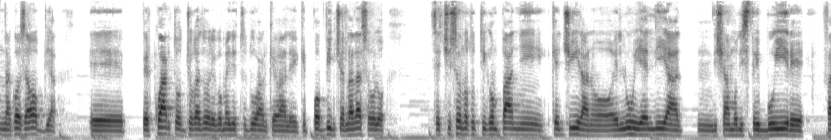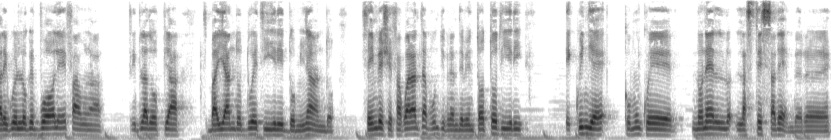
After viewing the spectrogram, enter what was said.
una cosa ovvia, eh, per quanto giocatore, come hai detto tu anche Vale, che può vincerla da solo, se ci sono tutti i compagni che girano e lui è lì a diciamo distribuire, fare quello che vuole, fa una tripla doppia sbagliando due tiri, dominando. Se invece fa 40 punti prende 28 tiri e quindi è comunque non è la stessa Denver, è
